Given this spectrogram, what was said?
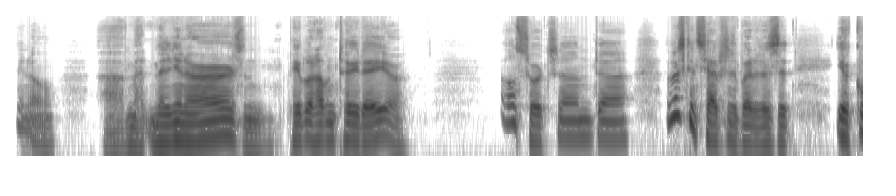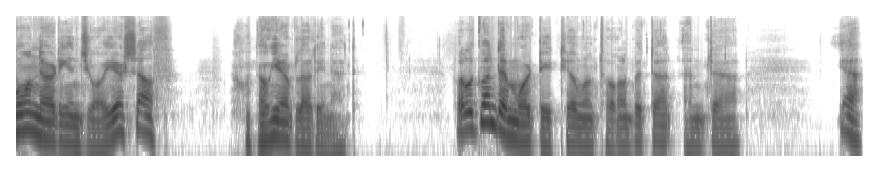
you know, I've met millionaires and people that haven't 2D or all sorts. And uh, the misconceptions about it is that you're going there to enjoy yourself. no, you're bloody not. But I'll go into more detail when I'm talking about that. And uh, yeah,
